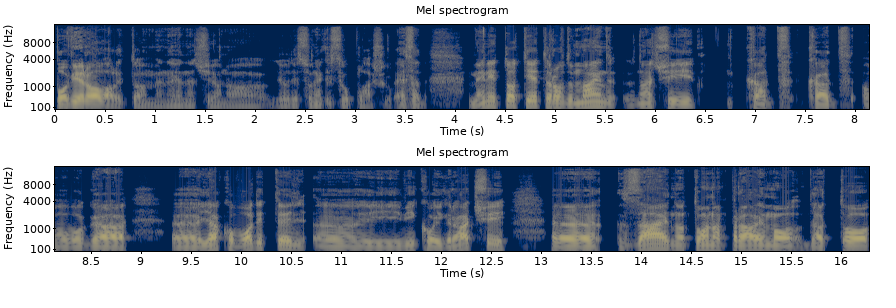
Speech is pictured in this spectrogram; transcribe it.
povjerovali tome, ne? Znači, ono, ljudi su neki se uplašili. E sad, meni je to theater of the mind, znači, kad, kad ovoga, e, jako voditelj e, i vi kao igrači e, zajedno to napravimo da to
